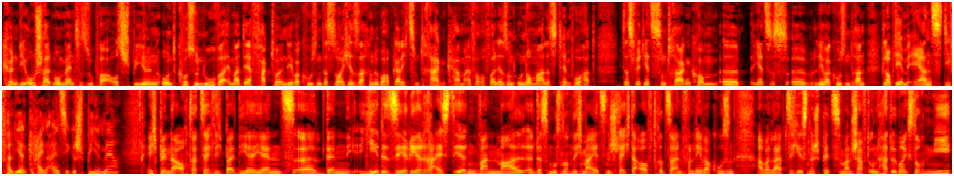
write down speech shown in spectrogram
können die Umschaltmomente super ausspielen und Kosunu war immer der Faktor in Leverkusen, dass solche Sachen überhaupt gar nicht zum Tragen kamen, einfach auch weil er so ein unnormales Tempo hat. Das wird jetzt zum Tragen kommen, äh, jetzt ist äh, Leverkusen dran. Glaubt ihr im Ernst, die verlieren kein einziges Spiel mehr? Ich bin da auch tatsächlich bei dir, Jens, äh, denn jede Serie reißt irgendwann mal. Äh, das muss noch nicht mal jetzt ein schlechter Auftritt sein von Leverkusen, aber Leipzig ist eine Spitze Spitzenmannschaft und hat übrigens noch nie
